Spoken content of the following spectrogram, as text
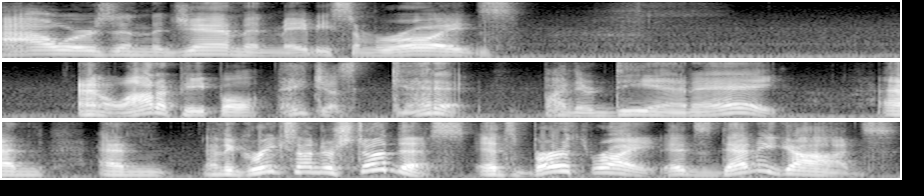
Hours in the gym and maybe some roids. And a lot of people, they just get it by their DNA. And and and the Greeks understood this. It's birthright. It's demigods.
